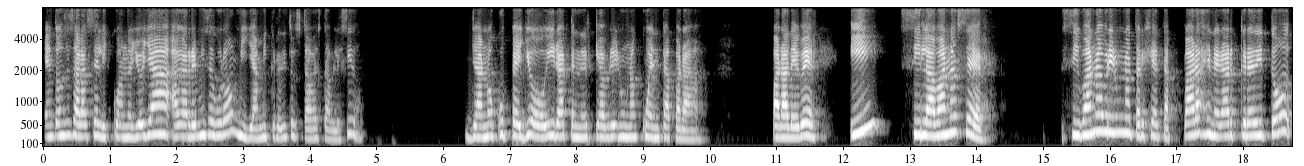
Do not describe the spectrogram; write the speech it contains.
Entonces, Araceli, cuando yo ya agarré mi seguro, mi, ya mi crédito estaba establecido. Ya no ocupé yo ir a tener que abrir una cuenta para, para deber. Y si la van a hacer, si van a abrir una tarjeta para generar crédito,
